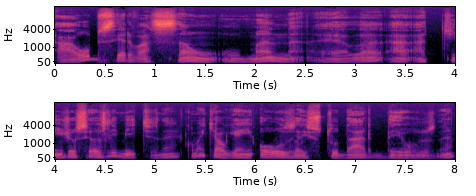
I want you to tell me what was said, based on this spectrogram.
a observação humana ela atinge os seus limites, né? Como é que alguém ousa estudar Deus, né?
